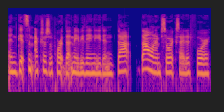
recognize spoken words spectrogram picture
and get some extra support that maybe they need. And that that one I'm so excited for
